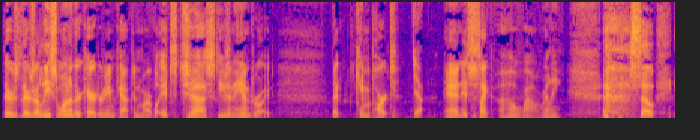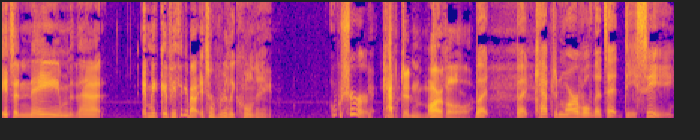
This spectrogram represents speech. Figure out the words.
There's there's at least one other character named Captain Marvel. It's just he was an android that came apart. Yeah. and it's just like, oh wow, really? so it's a name that I mean, if you think about it, it's a really cool name, Oh, sure. Captain Marvel. But but Captain Marvel that's at DC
